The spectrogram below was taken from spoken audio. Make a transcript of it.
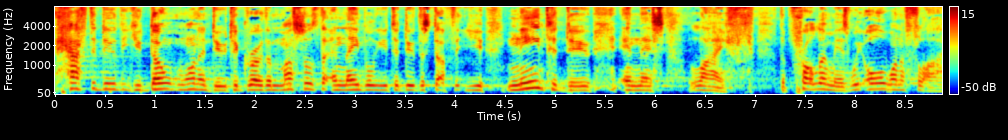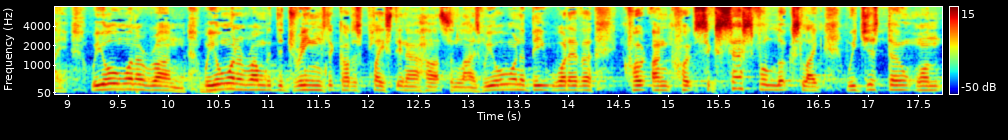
have to do that you don't want to do to grow the muscles that enable you to do the stuff that you need to do in this life. The problem is we all want to fly, we all want to run, we all want to run with the dreams that God has placed in our hearts and lives. We all want to be whatever quote unquote successful looks like. We just don't want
